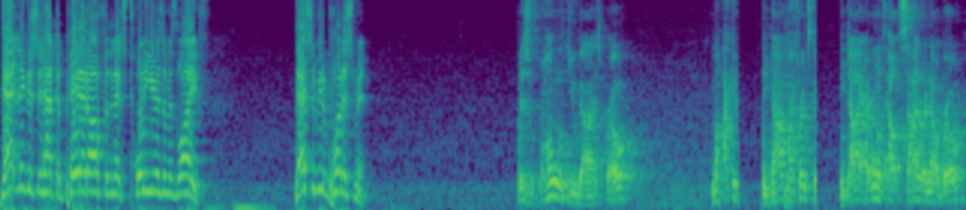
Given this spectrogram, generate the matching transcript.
That nigga should have to pay that off for the next 20 years of his life. That should be the punishment. what is wrong with you guys, bro? My, I could die. My friends could die. Everyone's outside right now, bro.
